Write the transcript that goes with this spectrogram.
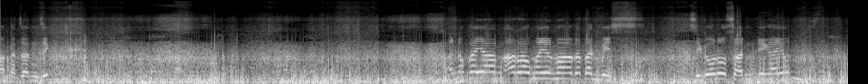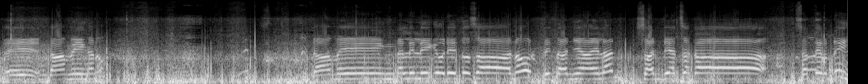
mga katsanzik. Ano kaya ang araw ngayon mga katagbis? Siguro Sunday ngayon. Eh, daming ano? Daming naliligaw dito sa ano, Britannia Island. Sunday at saka Saturday.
